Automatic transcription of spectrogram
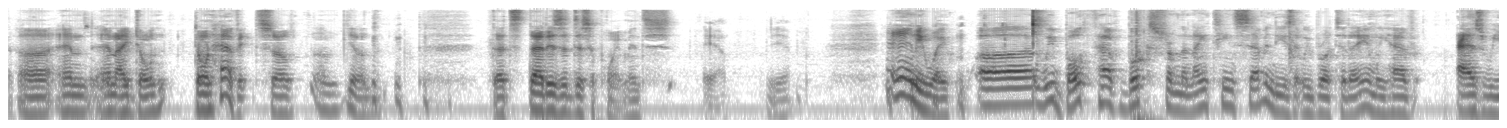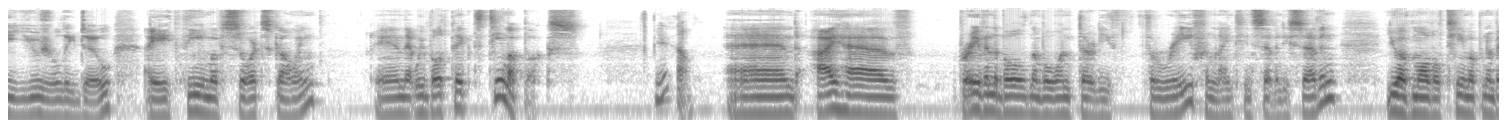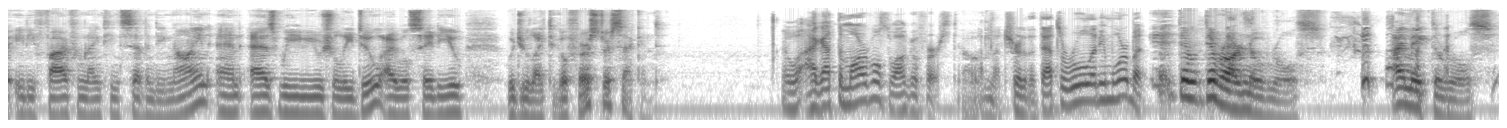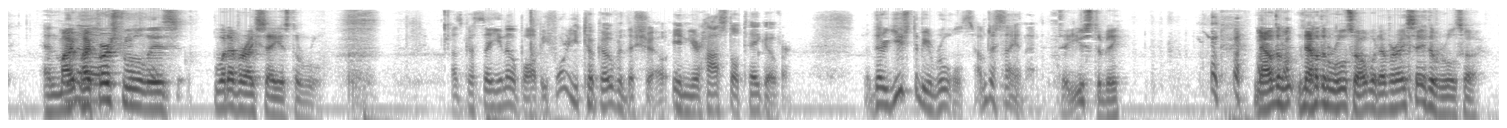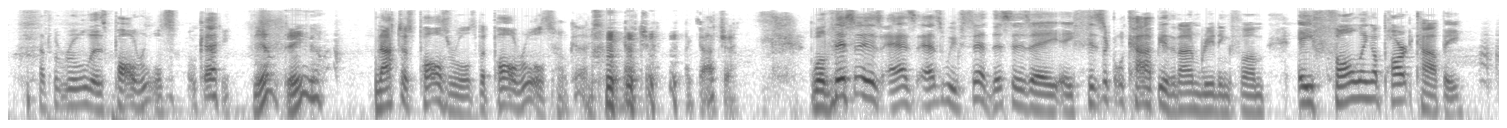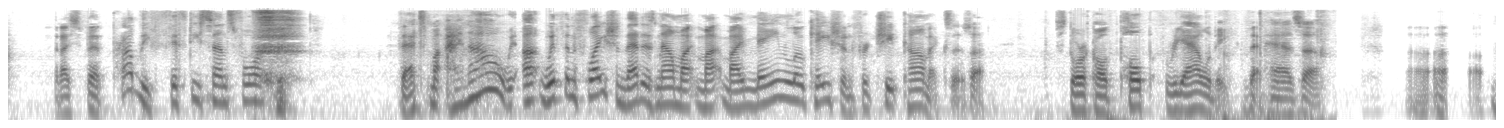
Uh, and and I don't don't have it, so um, you know, that's that is a disappointment. Yeah. Yeah. Anyway, uh, we both have books from the 1970s that we brought today, and we have, as we usually do, a theme of sorts going, and that we both picked team up books. Yeah. And I have Brave and the Bold number 133 from 1977. You have Marvel Team Up number 85 from 1979. And as we usually do, I will say to you, would you like to go first or second? Well, I got the Marvels, so I'll go first. Okay. I'm not sure that that's a rule anymore, but Eh, There, there are no rules. I make the rules. And my, You my first rule is whatever I say is the rule. I was going to say, you know, Paul, before you took over the show in your hostile takeover, there used to be rules. I'm just saying that. There used to be. Now the now the rules are whatever I say the rules are. The rule is Paul rules. Okay. Yeah, there you go. Not just Paul's rules, but Paul rules. Okay. I gotcha. I gotcha. Well, this is, as as we've said, this is a, a physical copy that I'm reading from, a falling apart copy that I spent probably 50 cents for. That's my, I know, uh, with inflation, that is now my, my, my main location for cheap comics is a store called Pulp Reality that has uh, uh, uh,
